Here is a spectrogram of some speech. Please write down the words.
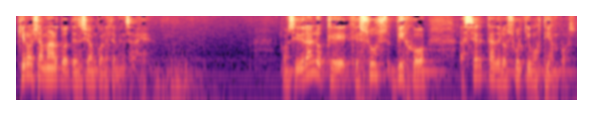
Quiero llamar tu atención con este mensaje. Considera lo que Jesús dijo acerca de los últimos tiempos.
